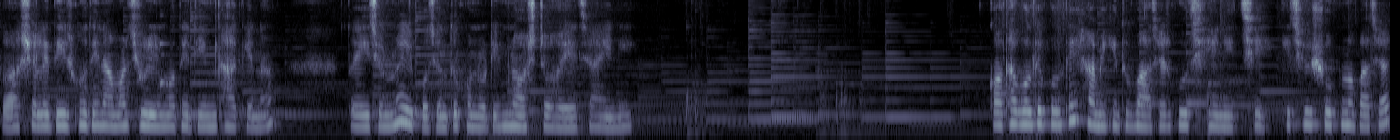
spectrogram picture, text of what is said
তো আসলে দীর্ঘদিন আমার ঝুড়ির মধ্যে ডিম থাকে না। তো এই জন্য এই পর্যন্ত কোনো ডিম নষ্ট হয়ে যায়নি। কথা বলতে বলতে আমি কিন্তু বাজার গুছিয়ে নিচ্ছি। কিছু শুকনো বাজার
